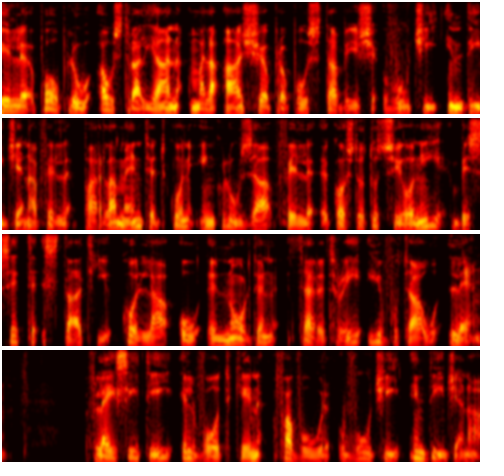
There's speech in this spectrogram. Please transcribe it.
Il-poplu Awstraljan ma laqax proposta biex vuċi indiġena fil-Parlament tkun inkluża fil-Kostituzzjoni bis sitt stati kollha u Northern Territory jivvutaw le. Fl-ACT il-vot kien favur vuċi indiġena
